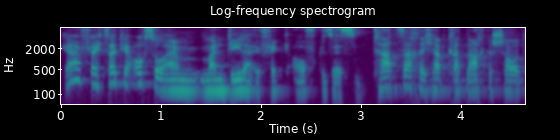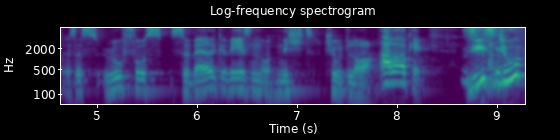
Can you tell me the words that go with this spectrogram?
Ja, vielleicht seid ihr auch so einem Mandela-Effekt aufgesessen. Tatsache, ich habe gerade nachgeschaut, es ist Rufus Sewell gewesen und nicht Jude Law. Aber okay. Siehst du?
